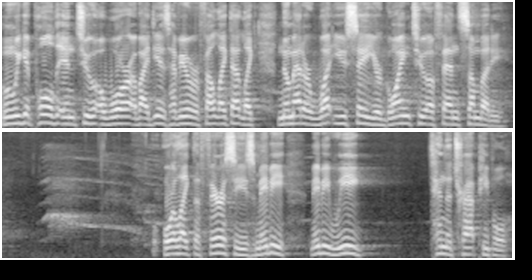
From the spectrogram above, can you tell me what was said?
When we get pulled into a war of ideas, have you ever felt like that? Like, no matter what you say, you're going to offend somebody. Or like the Pharisees, maybe, maybe we tend to trap people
